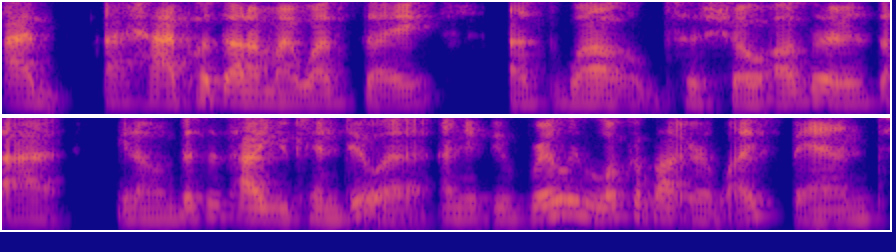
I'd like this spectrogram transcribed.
I I had put that on my website as well to show others that you know this is how you can do it. And if you really look about your lifespan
